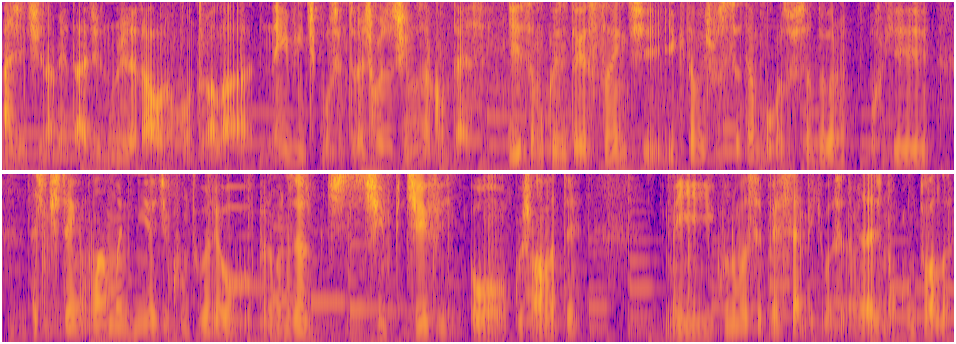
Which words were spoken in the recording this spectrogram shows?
a gente, na verdade, no geral, não controla nem 20% das coisas que nos acontecem. E isso é uma coisa interessante e que talvez possa ser até um pouco assustadora, porque a gente tem uma mania de controle, ou, pelo menos eu tive, ou costumava ter. E quando você percebe que você, na verdade, não controla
